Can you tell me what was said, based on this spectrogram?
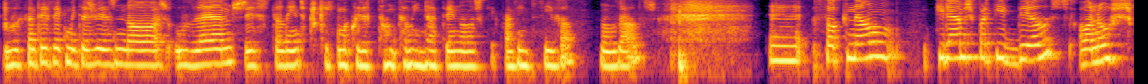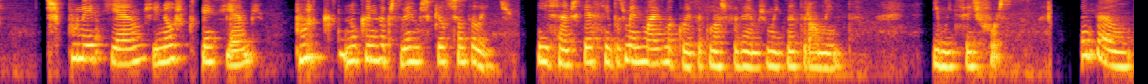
Porque o que acontece é que muitas vezes nós usamos esses talentos porque é uma coisa tão, tão inata em nós que é quase impossível não usá-los. Uh, só que não tiramos partido deles ou não os exponenciamos e não os potenciamos porque nunca nos apercebemos que eles são talentos. E achamos que é simplesmente mais uma coisa que nós fazemos muito naturalmente e muito sem esforço. Então,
